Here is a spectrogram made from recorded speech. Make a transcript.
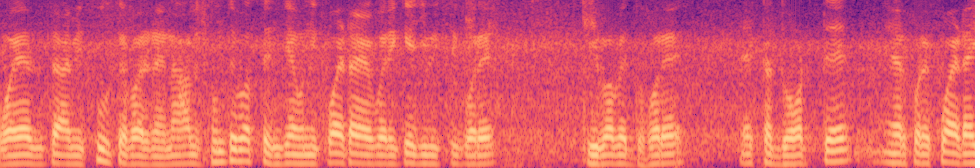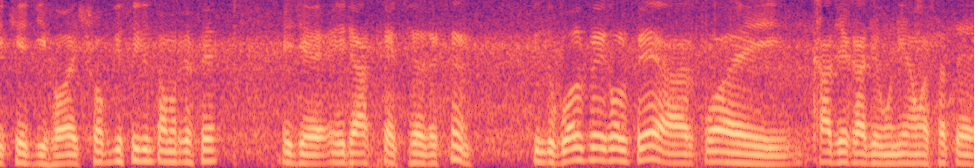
বয়াসটা আমি তুলতে পারি না নাহলে শুনতে পারতেন যে উনি কয় টাকা করে কেজি বিক্রি করে, কীভাবে ধরে, একটা ধরতে এরপরে কয়টায় কেজি হয় সব কিছুই কিন্তু আমার কাছে এই যে এইটা আটকায় ছেড়ে দেখছেন? কিন্তু গল্পে গল্পে আর ক- এই কাজে কাজে উনি আমার সাথে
